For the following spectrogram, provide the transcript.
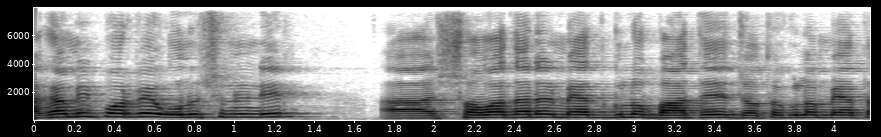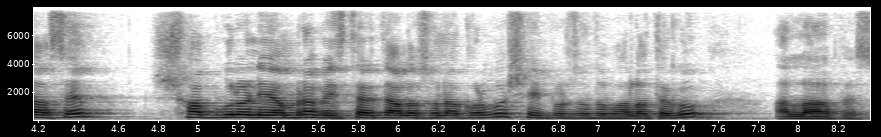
আগামী পর্বে অনুশীলনীর সমাধানের ম্যাথগুলো বাদে যতগুলো ম্যাথ আছে, সবগুলো নিয়ে আমরা বিস্তারিত আলোচনা করব। সেই পর্যন্ত ভালো থেকো। আল্লাহ হাফেজ।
